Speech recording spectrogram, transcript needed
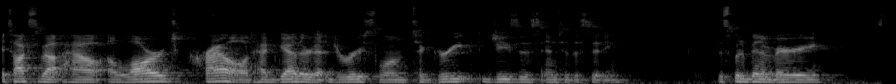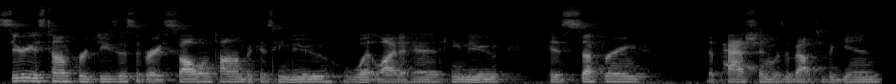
it talks about how a large crowd had gathered at Jerusalem to greet Jesus into the city. This would have been a very serious time for Jesus, a very solemn time because he knew what lied ahead. He knew his suffering, the passion was about to begin.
